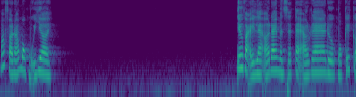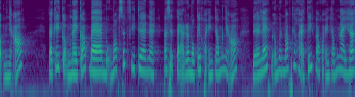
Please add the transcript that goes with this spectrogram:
móc vào đó một mũi dời. Như vậy là ở đây mình sẽ tạo ra được một cái cụm nhỏ. Và cái cụm này có 3 mũi móc xích phía trên nè, nó sẽ tạo ra một cái khoảng trống nhỏ. Để lát nữa mình móc cái họa tiết vào khoảng trống này ha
